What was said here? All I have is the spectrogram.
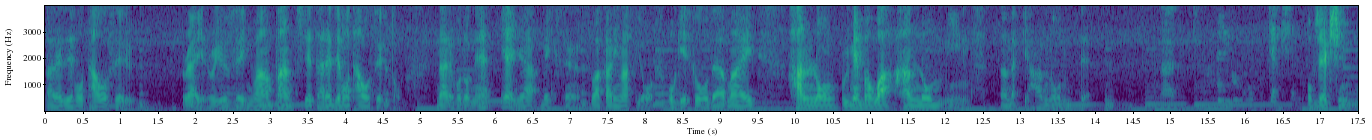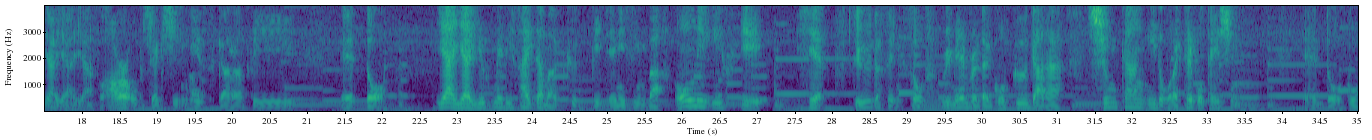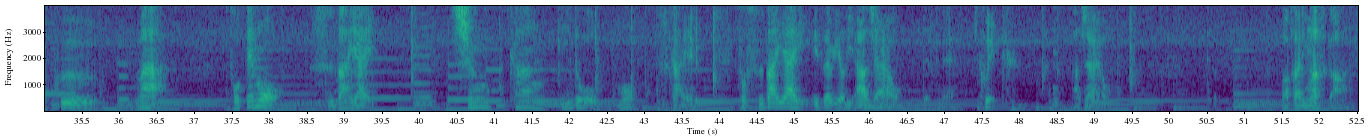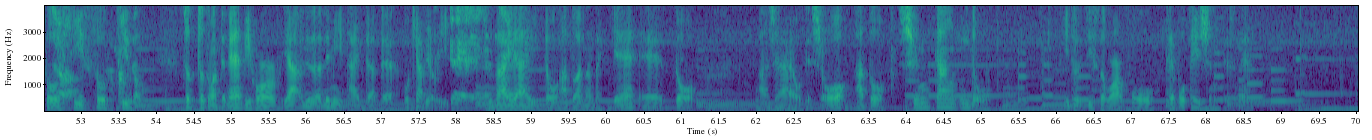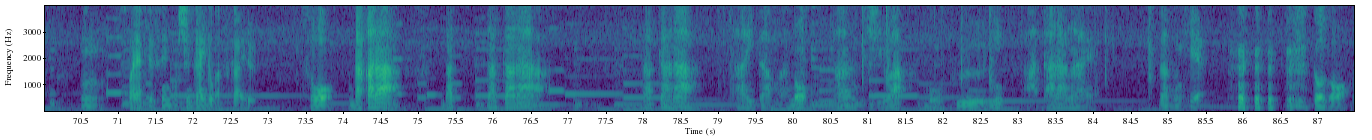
誰でも倒せる。Right, you're saying one punch で誰でも倒せるとなるほどね Yeah, yeah, makes sense わかりますよ Okay, so the my 反論 Remember what 反論 means なんだっけ反論ってはい objection objection yeah yeah yeah so our objection is gonna be えっと yeah yeah you maybe Saitama could beat anything but only if it hits to the thing so remember that Goku got a 瞬間移動 like teleportation えっと悟空はとても素早い瞬間移動も使える。そう、素早い is a really agile ですね。quick, agile。わかりますか？そう、じゃあ he's so, he's, ドちょちょっと待ってね。before, yeah, let me type that vocabulary. 素早いと、あとはなんだっけ？えーっと、agile でしょ？あと、瞬間移動。移動 this is a word for teleportation ですね。うん、素早くて先行瞬間移動が使えるそうだからだだからだから埼玉のパンチは悟空に当たらない doesn't hit どうぞ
